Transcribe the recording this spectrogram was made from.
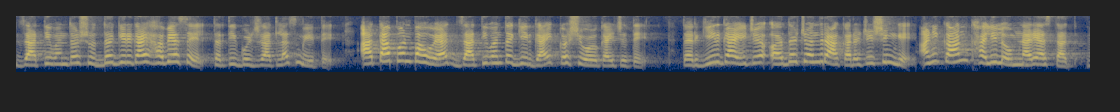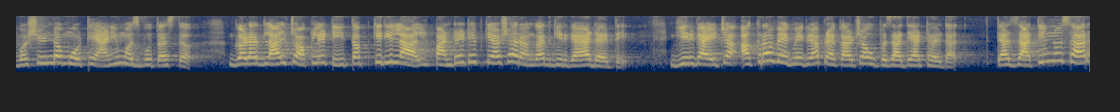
जातीवंत शुद्ध गिर गाय हवी असेल तर ती गुजरातलाच मिळते. आता आपण पाहूयात जातीवंत गिर गाय कशी ओळखायची ते. तर गीर गायीचे अर्धचंद्र आकाराचे शिंगे आणि कान खाली लोंबणारे असतात व शिंड मोठे आणि मजबूत असतं. गडद लाल चॉकलेटी तपकिरी लाल पांढरे ठिपके अशा रंगात गिरगाय आढळते. गिरगाईच्या अकरा वेगवेगळ्या प्रकारच्या उपजाती आढळतात. त्या जातींनुसार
